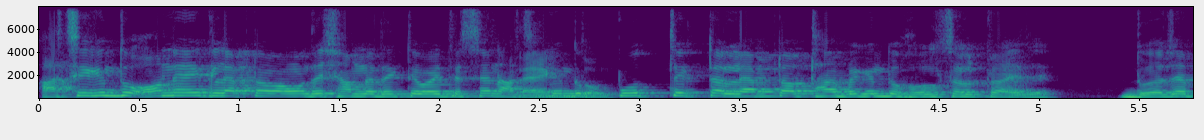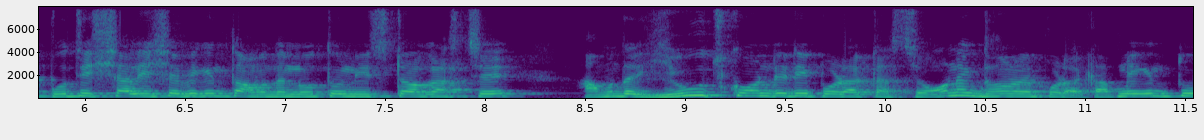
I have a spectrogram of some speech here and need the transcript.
আজকে কিন্তু অনেক ল্যাপটপ আমাদের সামনে দেখতে পাইতেছেন। আজকে কিন্তু প্রত্যেকটা ল্যাপটপ থাকবে কিন্তু হোলসেল প্রাইসে দু সাল হিসেবে কিন্তু আমাদের নতুন স্টক আসছে। আমাদের হিউজ কোয়ান্টিটি প্রোডাক্ট আসছে অনেক ধরনের প্রোডাক্ট আপনি কিন্তু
